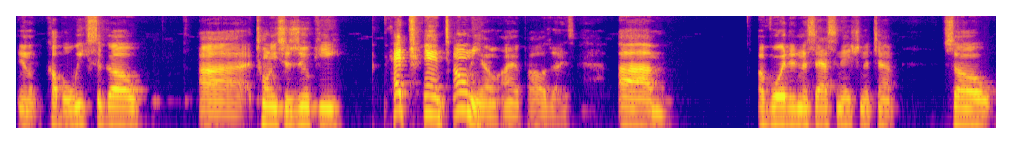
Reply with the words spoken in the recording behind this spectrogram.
you know a couple weeks ago, uh, Tony Suzuki, Petrantonio, I apologize, um, avoided an assassination attempt. So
